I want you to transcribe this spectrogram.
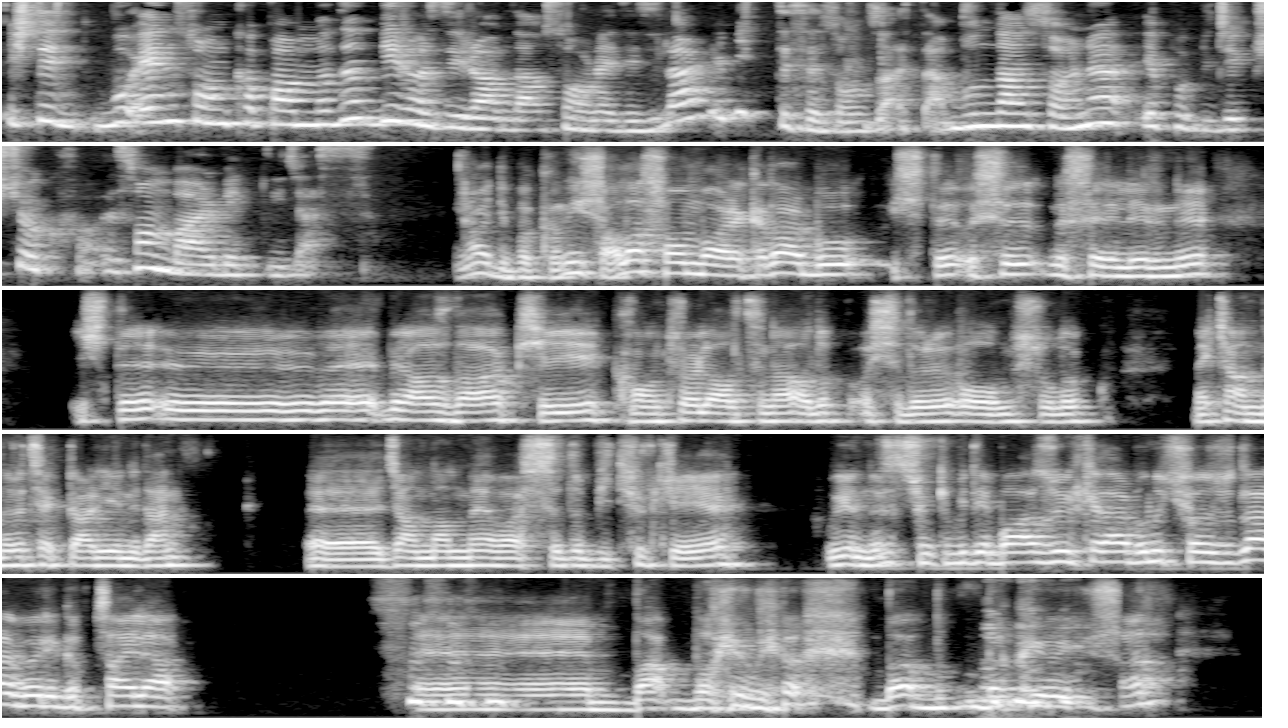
İşte bu en son kapanmada 1 Haziran'dan sonra dediler. E bitti sezon zaten. Bundan sonra yapabilecek bir şey yok. Sonbaharı bekleyeceğiz. Hadi bakalım inşallah sonbahara kadar bu işte ısı meselelerini işte e, ve biraz daha şeyi kontrol altına alıp aşıları olmuş olup mekanları tekrar yeniden e, canlanmaya başladı bir Türkiye'ye uyanırız. Çünkü bir de bazı ülkeler bunu çözdüler böyle gıptayla e, ba- bakıyor, ba- bakıyor insan.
